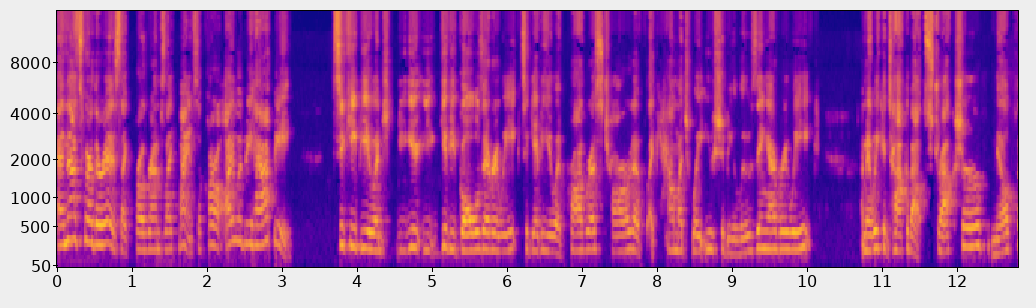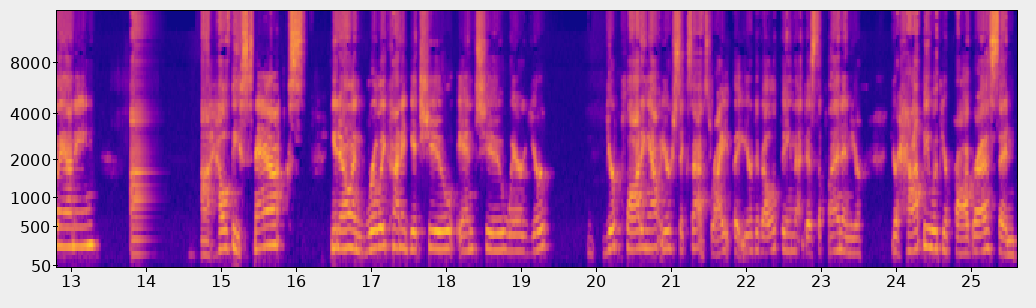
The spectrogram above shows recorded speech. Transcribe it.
And that's where there is like programs like mine. So Carl, I would be happy to keep you and you, you, give you goals every week to give you a progress chart of like how much weight you should be losing every week I mean, we can talk about structure, meal planning, uh, uh, healthy snacks, you know, and really kind of get you into where you're you're plotting out your success, right? That you're developing that discipline and you're you're happy with your progress and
